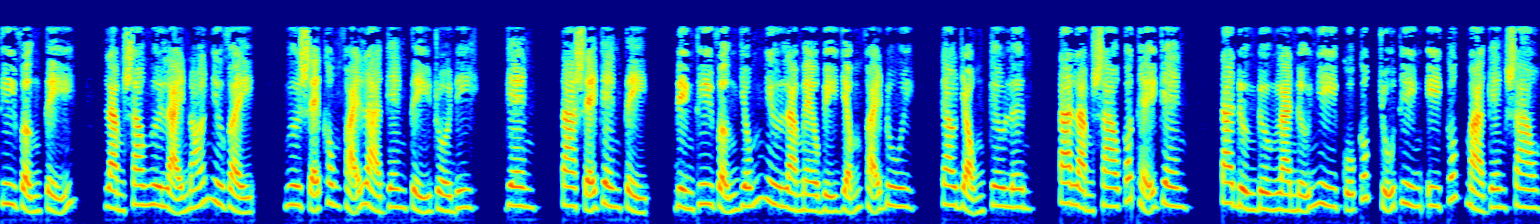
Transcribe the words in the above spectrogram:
Thi Vận tỷ, làm sao ngươi lại nói như vậy, ngươi sẽ không phải là ghen tị rồi đi, ghen, ta sẽ ghen tị, Điền Thi vẫn giống như là mèo bị dẫm phải đuôi, cao giọng kêu lên, ta làm sao có thể ghen, ta đường đường là nữ nhi của cốc chủ thiên y cốc mà ghen sao,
